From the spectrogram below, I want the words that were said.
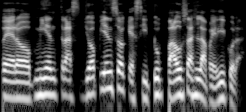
Pero mientras yo pienso que si tú pausas la película,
